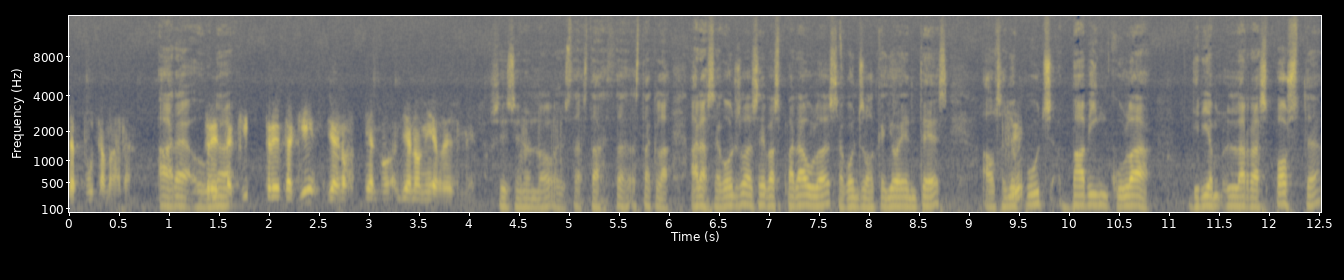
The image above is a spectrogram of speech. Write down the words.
de puta mare. Ara, Tret una... aquí, tret aquí ja no ja no, ja no n'hi ha res més. Sí, sí, no, no, està, està, està, està clar. Ara, segons les seves paraules, segons el que jo he entès, el senyor Sí. Puig va vincular, diríem, la resposta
